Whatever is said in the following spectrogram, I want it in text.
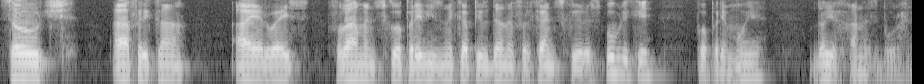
South Africa Airways флагманського перевізника Південно-Африканської Республіки попрямує до Йоханнесбурга.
